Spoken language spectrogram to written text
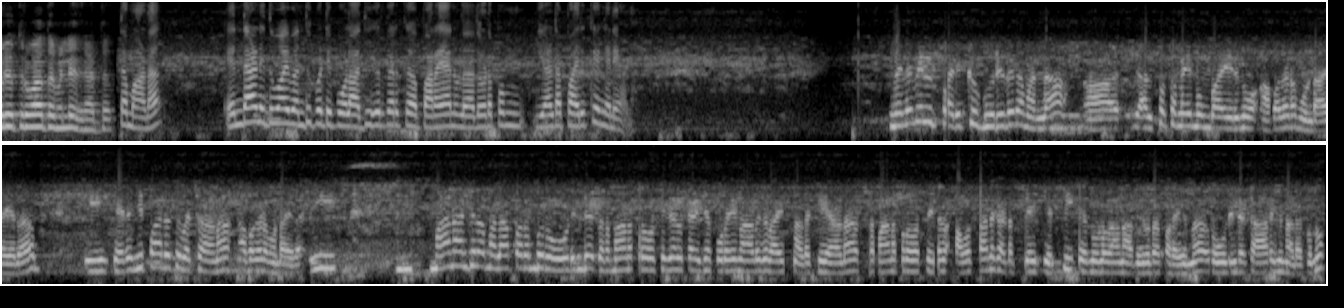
ഒരു ഉത്തരവാദിത്തമില്ലേ ഇതിനകത്ത്? എന്താണ് ഇതുമായി ബന്ധപ്പെട്ട് ഇപ്പോൾ അധികൃതർക്ക് പറയാനുള്ളത്? അതോടൊപ്പം ഇയാളുടെ പരുക്ക് എങ്ങനെയാണ്? നിലവിൽ പരിക്ക് ഗുരുതരമല്ല. അല്പസമയം മുമ്പായിരുന്നു അപകടമുണ്ടായത്. ഈ എരഞ്ഞിപ്പാലത്ത് വെച്ചാണ് അപകടമുണ്ടായത്. ഈ മാനാഞ്ചിറ മലാപ്പറമ്പ് റോഡിന്റെ നിർമ്മാണ പ്രവൃത്തികൾ കഴിഞ്ഞ കുറെ നാളുകളായി നടക്കുകയാണ്. നിർമ്മാണ പ്രവൃത്തികൾ അവസാന ഘട്ടത്തിലേക്ക് എത്തി എന്നുള്ളതാണ് അധികൃതർ പറയുന്നത്. റോഡിന്റെ ടാറിങ് നടക്കുന്നു.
